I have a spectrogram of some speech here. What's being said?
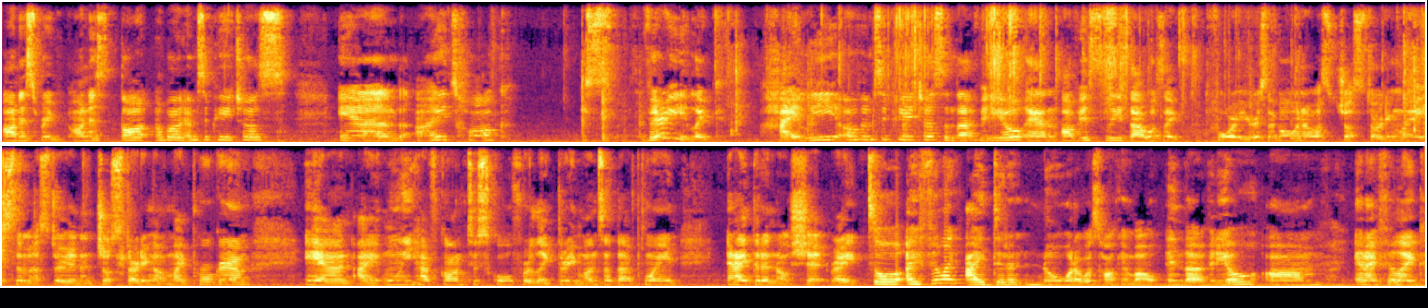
honest, honest thought about MCPHS and I talk very like highly of MCPHS in that video and obviously that was like four years ago when I was just starting my semester and just starting out my program and I only have gone to school for like three months at that point and I didn't know shit, right? So I feel like I didn't know what I was talking about in that video um, and I feel like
